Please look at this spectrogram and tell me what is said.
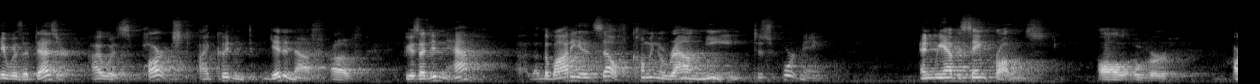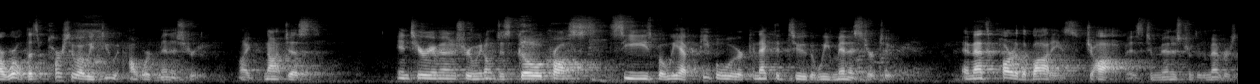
it was a desert. I was parched. I couldn't get enough of because I didn't have uh, the body itself coming around me to support me. And we have the same problems all over our world. That's partially why we do outward ministry, like not just interior ministry. We don't just go across seas, but we have people we are connected to that we minister to. And that's part of the body's job is to minister to the members.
